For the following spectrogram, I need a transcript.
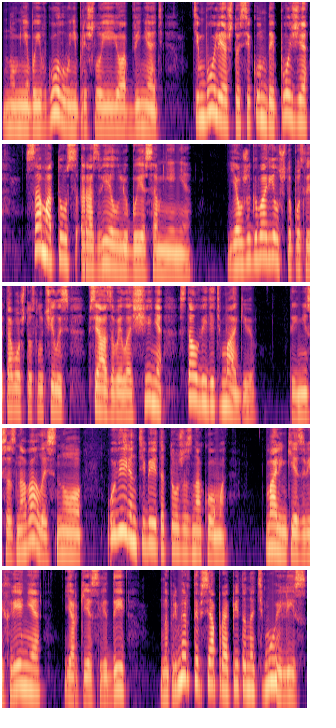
Но мне бы и в голову не пришло ее обвинять, тем более, что секундой позже – сам Атос развеял любые сомнения. Я уже говорил, что после того, что случилось в Сиазовой лощине, стал видеть магию. Ты не сознавалась, но уверен, тебе это тоже знакомо. Маленькие завихрения, яркие следы. Например, ты вся пропитана тьмой, Лис.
